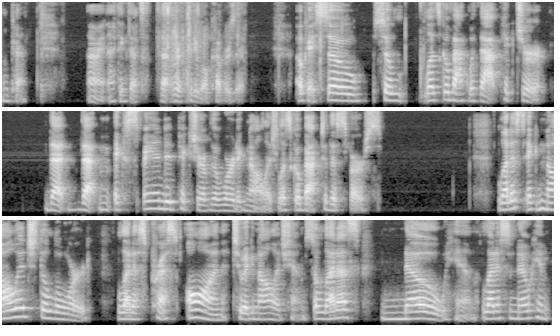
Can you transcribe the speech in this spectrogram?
Okay. All right, I think that's that pretty well covers it. Okay, so so let's go back with that picture that that expanded picture of the word acknowledge. Let's go back to this verse. Let us acknowledge the Lord. Let us press on to acknowledge him. So let us know him. Let us know him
